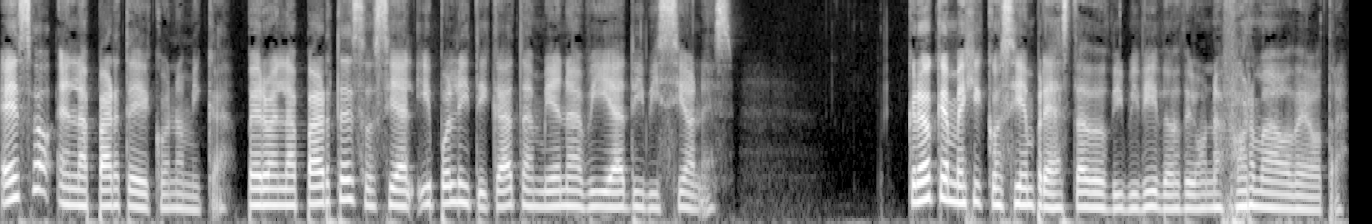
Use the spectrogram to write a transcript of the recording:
Eso en la parte económica, pero en la parte social y política también había divisiones. Creo que México siempre ha estado dividido de una forma o de otra.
